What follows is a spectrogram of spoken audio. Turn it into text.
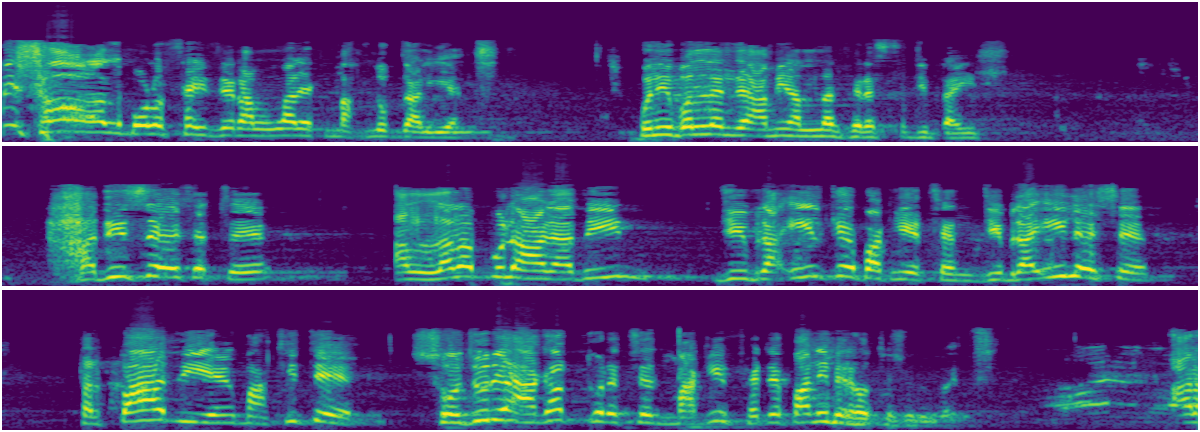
বিশাল বড় সাইজের আল্লাহর এক মাহলুক দাঁড়িয়ে আছে। উনি বললেন যে, আমি আল্লাহর ফেরেস্তা জিব্রাইল। হাদিসে এসেছে, আল্লাহ রাব্বুল আলামিন জিব্রাইলকে পাঠিয়েছেন। জিব্রাইল এসে তার পা দিয়ে মাটিতে সজুরে আঘাত করেছেন মাটি ফেটে পানি বের হতে শুরু হয়েছে আর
